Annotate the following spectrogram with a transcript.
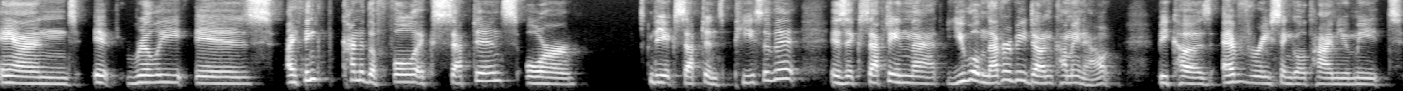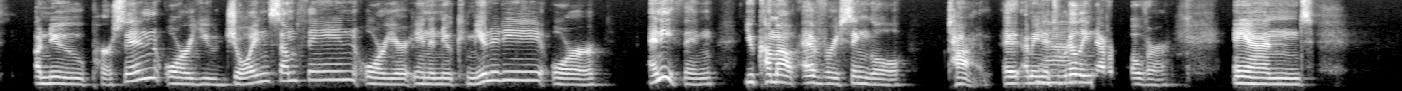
And it really is, I think, kind of the full acceptance or the acceptance piece of it is accepting that you will never be done coming out because every single time you meet a new person or you join something or you're in a new community or anything, you come out every single time. I, I mean, yeah. it's really never over. And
